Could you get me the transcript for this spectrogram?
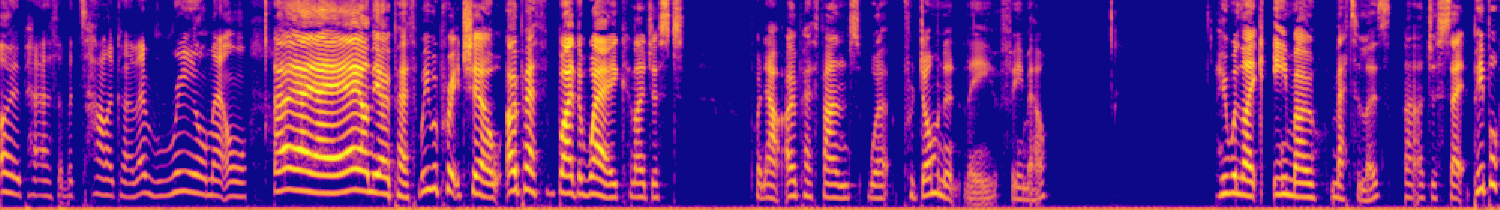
Opeth and Metallica. They're real metal. Hey, hey, hey, hey, on the Opeth, we were pretty chill. Opeth, by the way, can I just point out, Opeth fans were predominantly female, who were like emo metalers. Uh, I'll just say it. people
